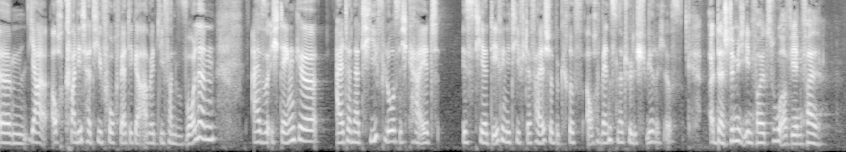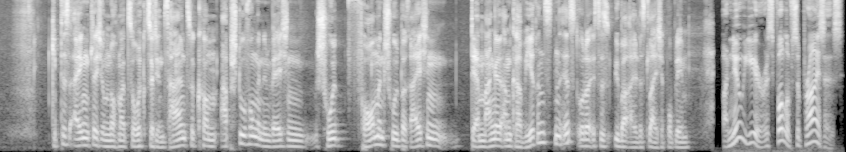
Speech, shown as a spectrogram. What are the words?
ähm, ja auch qualitativ hochwertige Arbeit liefern wollen. Also ich denke, Alternativlosigkeit ist hier definitiv der falsche Begriff, auch wenn es natürlich schwierig ist. Da stimme ich Ihnen voll zu, auf jeden Fall. Gibt es eigentlich, um nochmal zurück zu den Zahlen zu kommen, Abstufungen, in welchen Schulformen, Schulbereichen der Mangel am gravierendsten ist oder ist es überall das gleiche Problem? A new year is full of surprises,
